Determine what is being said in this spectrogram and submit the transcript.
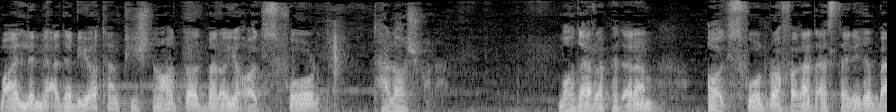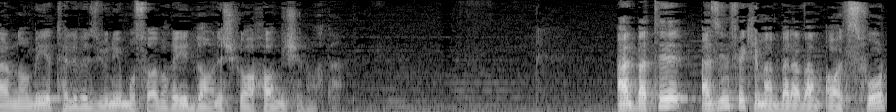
معلم ادبیاتم پیشنهاد داد برای آکسفورد تلاش کنم. مادر و پدرم آکسفورد را فقط از طریق برنامه تلویزیونی مسابقه دانشگاه ها می شناختند. البته از این فکر من بروم آکسفورد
